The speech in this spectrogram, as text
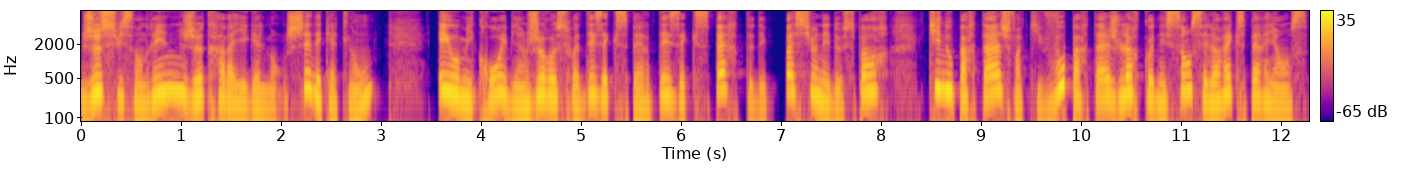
Je suis Sandrine, je travaille également chez Decathlon. Et au micro, eh je reçois des experts, des expertes, des passionnés de sport qui nous partagent, enfin, qui vous partagent leurs connaissances et leur expérience.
